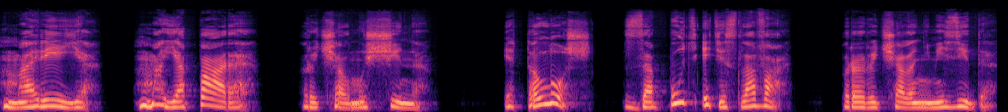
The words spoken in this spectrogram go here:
Мария, моя пара, рычал мужчина. Это ложь, забудь эти слова, прорычала Немезида.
